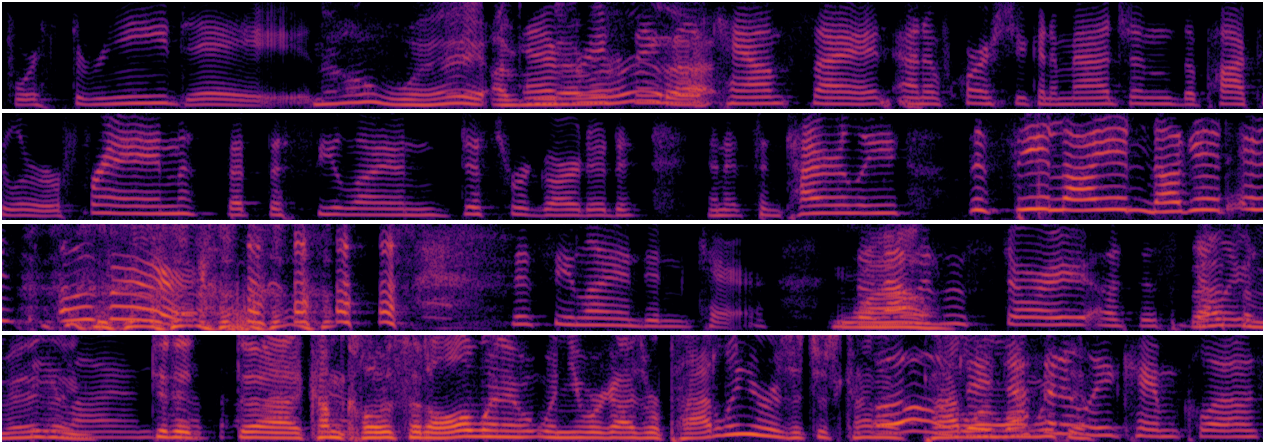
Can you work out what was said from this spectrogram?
for three days. No way. I've Every never heard single that. campsite. And of course, you can imagine the popular refrain that the sea lion disregarded and its entirely the sea lion nugget is over. the sea lion didn't care. So wow. that was the story of the Steller That's amazing. Did it uh, come close at all when it, when you were guys were paddling, or is it just kind of oh, paddling? They definitely came close.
